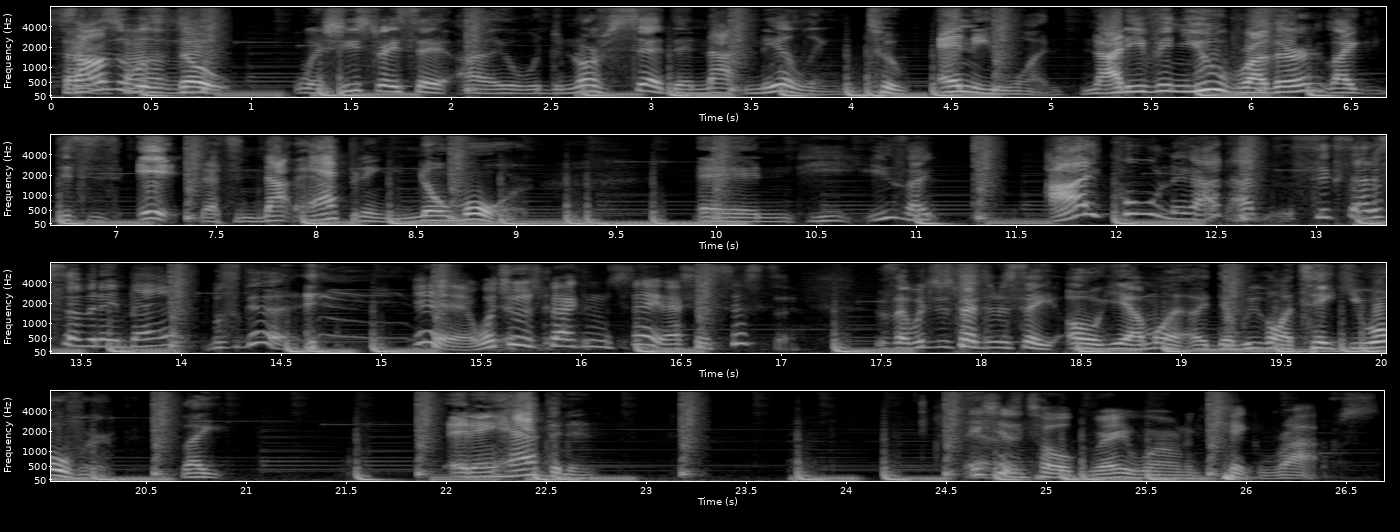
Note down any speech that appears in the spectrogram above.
Sansa, Sansa was dope when she straight said, uh, "The North said they're not kneeling to anyone, not even you, brother. Like this is it. That's not happening no more." And he he's like, "I right, cool, nigga. I, I, six out of seven ain't bad. What's good?" Yeah, what you expect him to say? That's his sister. It's like what you expect him to say? Oh yeah, I'm gonna uh, then we gonna take you over. Like it ain't happening. They should have told Grey Worm to kick rocks.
